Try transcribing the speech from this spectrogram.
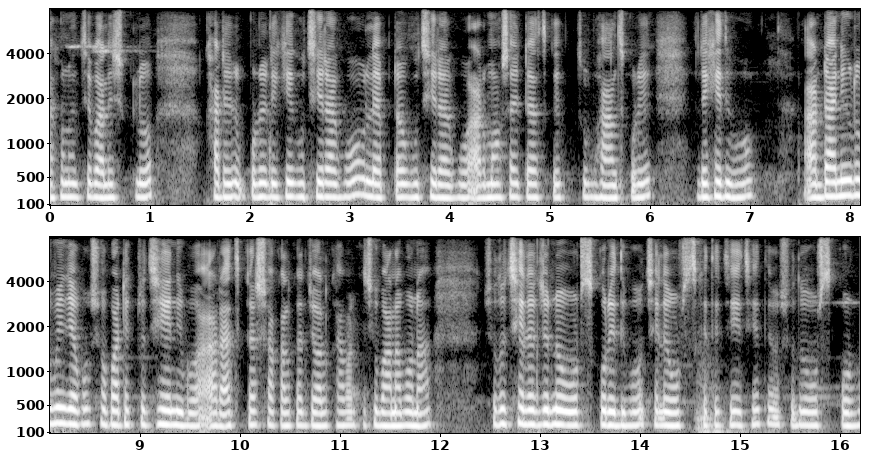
এখন হচ্ছে বালিশগুলো খাটের উপরে রেখে গুছিয়ে রাখব, ল্যাপটাও গুছিয়ে রাখব, আর মশারিটা আজকে একটু ভাঁজ করে রেখে দিব। আর ডাইনিং রুমে যাব, সোফাটা একটু ঝেয়ে নিব, আর আজকাল সকালকার জল খাবার কিছু বানাবো না। শুধু ছেলের জন্য ওটস করে দিব, ছেলে ওটস খেতে চেয়েছে, তো শুধু ওটস করব।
